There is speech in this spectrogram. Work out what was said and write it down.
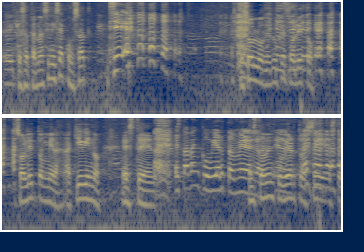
eh, que Satanás inicia con SAT? Sí. Eso lo deduje solito. Solito, mira, aquí vino. Este, Estaba encubierto, mira. Estaba encubierto, sí. Este,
